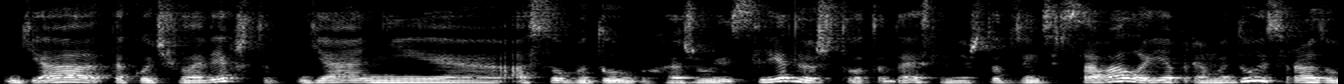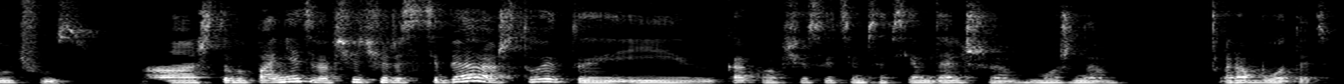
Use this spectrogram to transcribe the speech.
я такой человек, что я не особо долго хожу и исследую что-то, да, если меня что-то заинтересовало, я прям иду и сразу учусь. а, чтобы понять вообще через себя, что это и как вообще с этим совсем дальше можно работать.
